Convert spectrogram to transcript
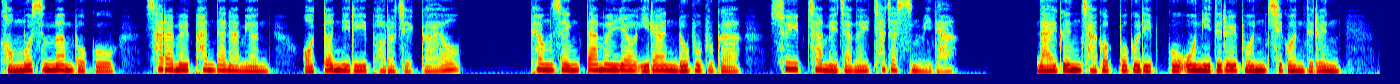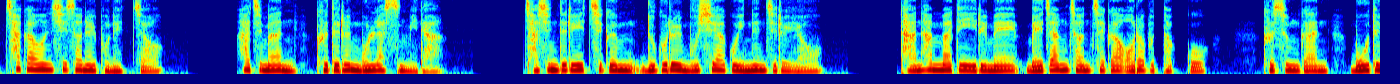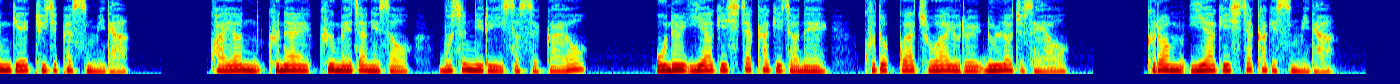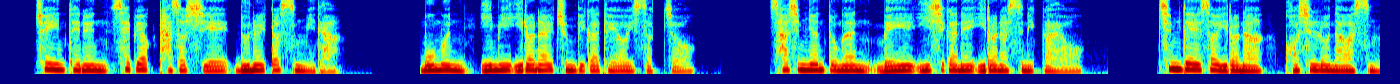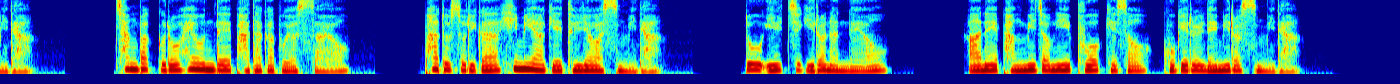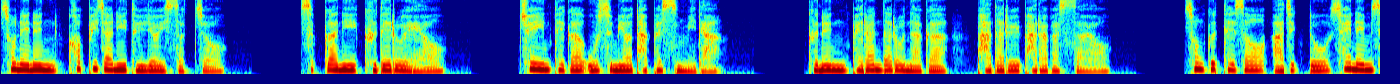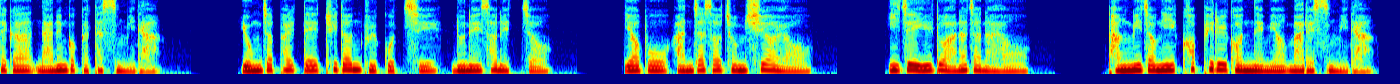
겉모습만 보고 사람을 판단하면 어떤 일이 벌어질까요? 평생 땀 흘려 일한 노부부가 수입차 매장을 찾았습니다. 낡은 작업복을 입고 온 이들을 본 직원들은 차가운 시선을 보냈죠. 하지만 그들은 몰랐습니다. 자신들이 지금 누구를 무시하고 있는지를요. 단 한마디 이름에 매장 전체가 얼어붙었고 그 순간 모든 게 뒤집혔습니다. 과연 그날 그 매장에서 무슨 일이 있었을까요? 오늘 이야기 시작하기 전에 구독과 좋아요를 눌러주세요. 그럼 이야기 시작하겠습니다. 최인태는 새벽 5시에 눈을 떴습니다. 몸은 이미 일어날 준비가 되어 있었죠. 40년 동안 매일 이 시간에 일어났으니까요. 침대에서 일어나 거실로 나왔습니다. 창밖으로 해운대 바다가 보였어요. 파도 소리가 희미하게 들려왔습니다. 또 일찍 일어났네요. 아내 박미정이 부엌에서 고개를 내밀었습니다. 손에는 커피잔이 들려 있었죠. 습관이 그대로예요. 최인태가 웃으며 답했습니다. 그는 베란다로 나가 바다를 바라봤어요. 손끝에서 아직도 쇠 냄새가 나는 것 같았습니다. 용접할 때 튀던 불꽃이 눈에 선했죠. 여보, 앉아서 좀 쉬어요. 이제 일도 안 하잖아요. 박미정이 커피를 건네며 말했습니다.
